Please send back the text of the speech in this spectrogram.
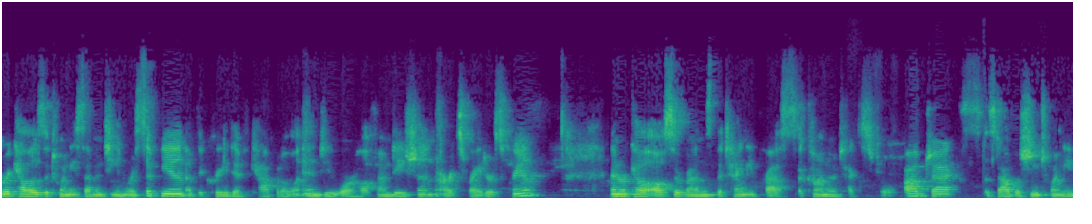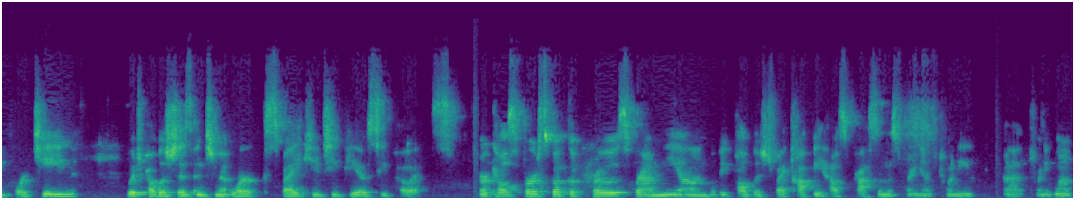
Raquel is a 2017 recipient of the Creative Capital Andy Warhol Foundation Arts Writers Grant. And Raquel also runs the Tiny Press Econo Textual Objects, established in 2014, which publishes intimate works by QTPOC poets. Raquel's first book of prose, Brown Neon, will be published by Coffee House Press in the spring of 2021. Uh,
